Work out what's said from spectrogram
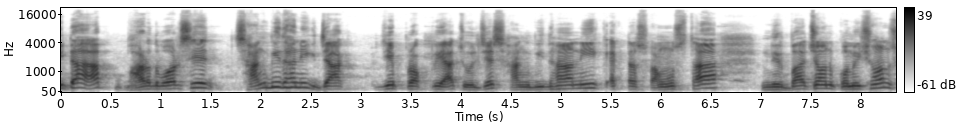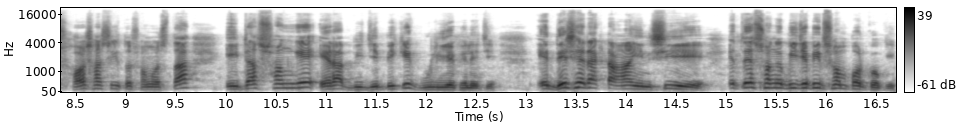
এটা ভারতবর্ষে সাংবিধানিক যা যে প্রক্রিয়া চলছে সাংবিধানিক একটা সংস্থা নির্বাচন কমিশন স্বশাসিত সংস্থা এইটার সঙ্গে এরা বিজেপিকে গুলিয়ে ফেলেছে। এ দেশের একটা আইন সিএ এতে সঙ্গে বিজেপির সম্পর্ক কি?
